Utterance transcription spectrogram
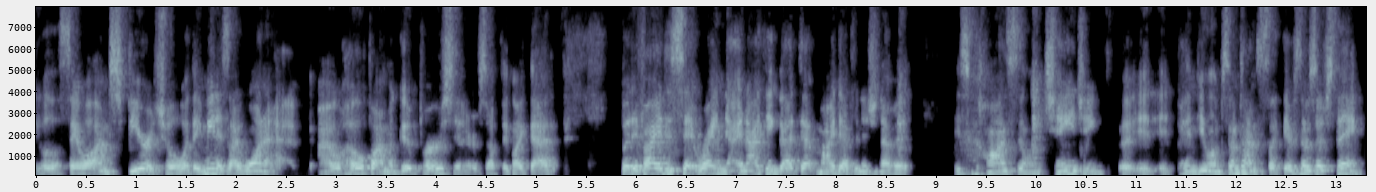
they'll say, "Well, I'm spiritual." What they mean is, I want to. I hope I'm a good person or something like that. But if I had to say right now, and I think that that my definition of it is constantly changing. Uh, it, it pendulum. Sometimes it's like there's no such thing.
